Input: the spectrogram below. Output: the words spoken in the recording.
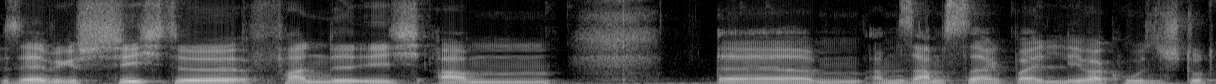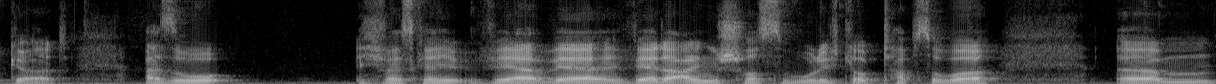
selbe Geschichte fand ich am, ähm, am Samstag bei Leverkusen Stuttgart. Also, ich weiß gar nicht, wer, wer, wer da angeschossen wurde. Ich glaube, Tapso war. Ähm,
